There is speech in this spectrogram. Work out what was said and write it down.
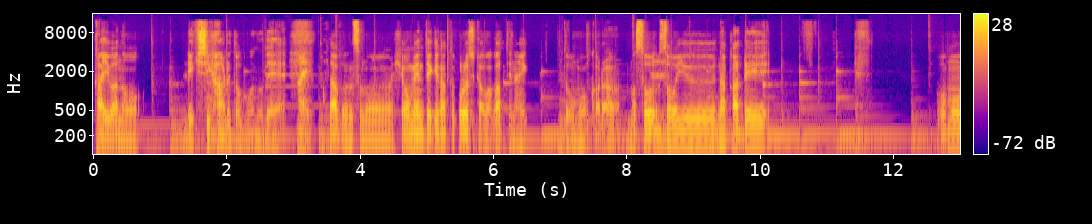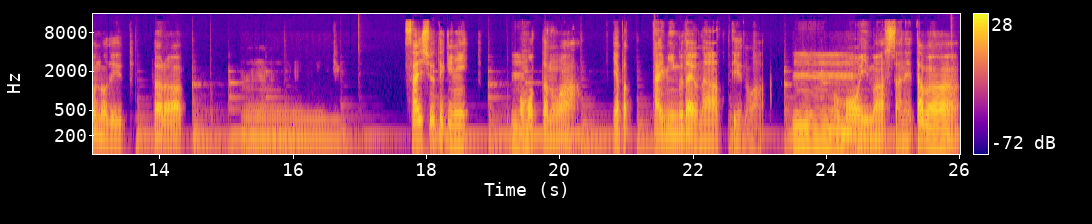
会話の歴史があると思うので、はい。多分その表面的なところしか分かってないと思うから、まあそう、うんそういう中で思うので言ったら、うーん、最終的にうん思ったのは、やっぱタイミングだよなっていうのはうん。思いましたね。多分、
